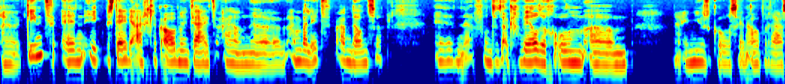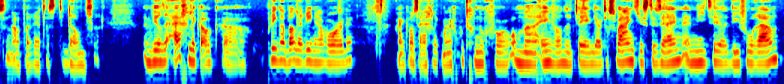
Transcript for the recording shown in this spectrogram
eh, kind. En ik besteedde eigenlijk al mijn tijd aan, eh, aan ballet, aan dansen. En eh, vond het ook geweldig om ehm, in musicals en opera's en operettes te dansen. En wilde eigenlijk ook eh, prima ballerina worden. Maar ik was eigenlijk maar goed genoeg voor om eh, een van de 32 zwaantjes te zijn en niet eh, die vooraan.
